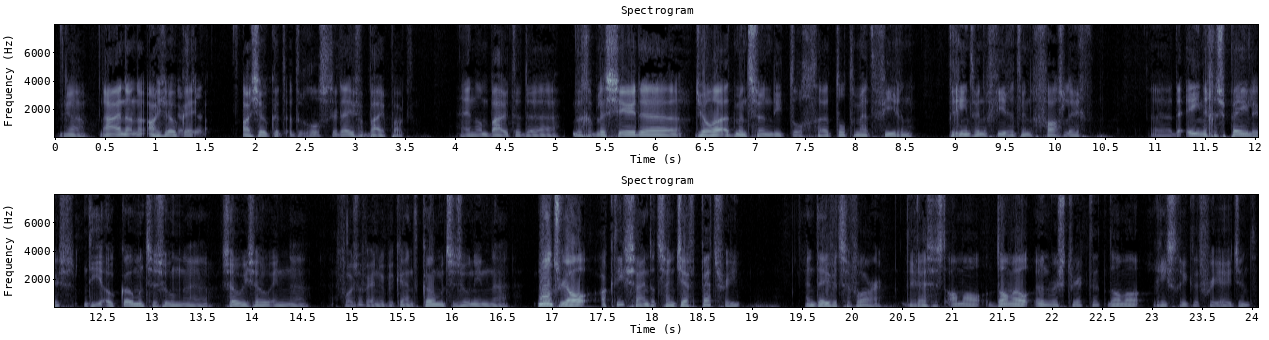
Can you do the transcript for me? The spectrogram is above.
Ja, nou, en dan, als je ook, Dus de- als je ook het, het roster er even bij pakt. En dan buiten de, de geblesseerde Joel Edmondson, die toch eh, tot en met 24, 23, 24 vast ligt. Eh, de enige spelers die ook komend seizoen eh, sowieso in, eh, voor zover nu bekend, komend seizoen in Montreal actief zijn, dat zijn Jeff Petrie en David Savard. De rest is het allemaal dan wel unrestricted, dan wel restricted free agent.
